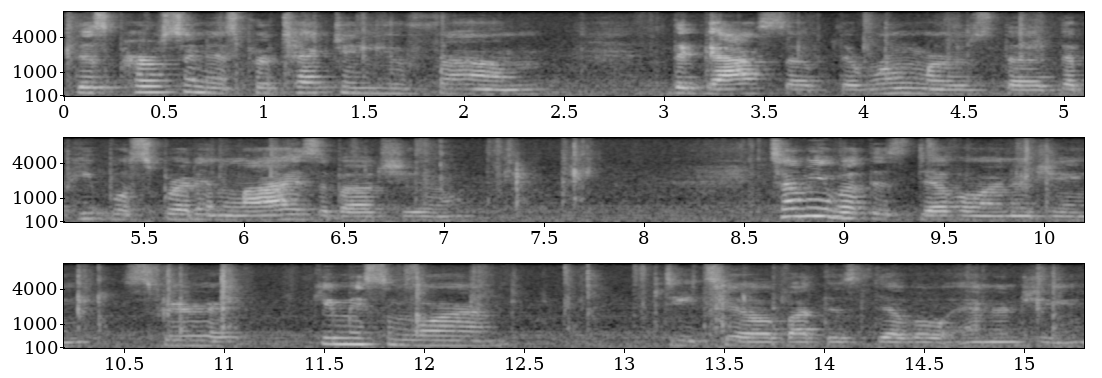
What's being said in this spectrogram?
This person is protecting you from the gossip, the rumors, the, the people spreading lies about you. Tell me about this devil energy, Spirit. Give me some more detail about this devil energy.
